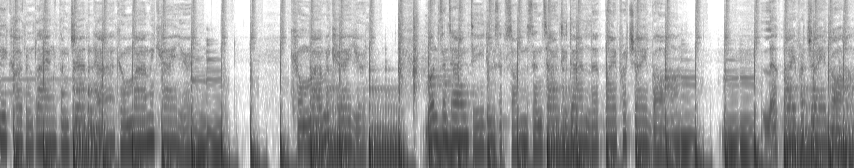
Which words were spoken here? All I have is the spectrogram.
ที่คอยเปลี่ยนแปลงต้องเจอปัญหาเข้ามาไม่เคยหยุด เข้ามาไม่เคยหยุด บนเส้นทางที่ดูสับสนเส้นทางที่เดินเลิกไปเพราะใจบอกเลิกไปเพราะใจบอก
